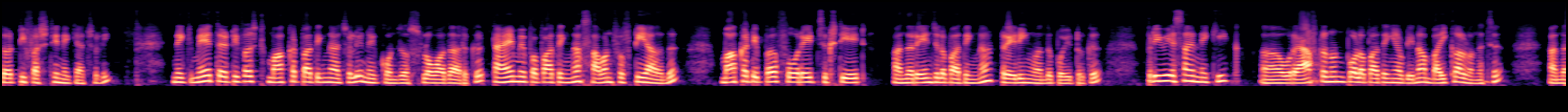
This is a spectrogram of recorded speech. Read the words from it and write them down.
தேர்ட்டி ஃபஸ்ட் இன்றைக்கி ஆக்சுவலி இன்றைக்கி மே தேர்ட்டி ஃபஸ்ட் மார்க்கெட் பார்த்தீங்கன்னா ஆக்சுவலி இன்றைக்கி கொஞ்சம் ஸ்லோவாக தான் இருக்குது டைம் இப்போ பார்த்தீங்கன்னா செவன் ஃபிஃப்டி ஆகுது. மார்க்கெட் இப்போ ஃபோர் எயிட் சிக்ஸ்டி எயிட் அந்த ரேஞ்சில் பார்த்தீங்கன்னா ட்ரேடிங் வந்து போயிட்டுருக்கு. ப்ரீவியஸாக இன்றைக்கி ஒரு ஆஃப்டர்நூன் போல் பார்த்தீங்க அப்படின்னா பைக்கால் வந்துச்சு. அந்த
